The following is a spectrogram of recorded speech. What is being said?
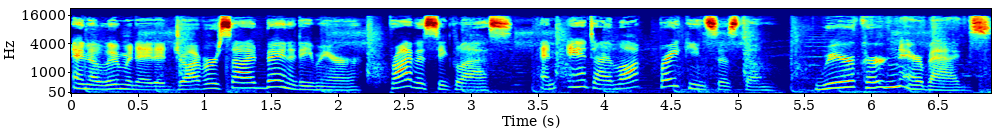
an illuminated driver's side vanity mirror, privacy glass, an anti lock braking system, rear curtain airbags,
